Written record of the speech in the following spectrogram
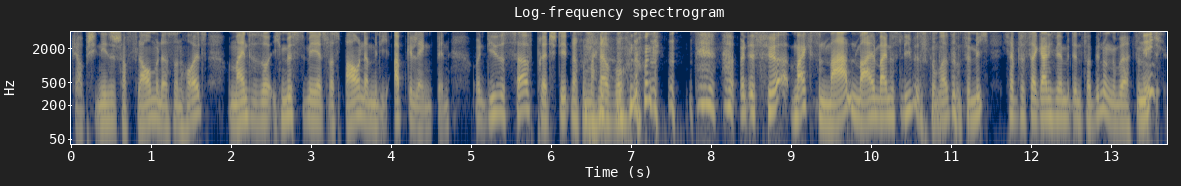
ich glaube, chinesischer Pflaume oder so ein Holz und meinte so, ich müsste mir jetzt was bauen, damit ich abgelenkt bin. Und dieses Surfbrett steht noch in meiner Wohnung und ist für Max ein Mahnmal meines Liebeskummers und für mich, ich habe das da gar nicht mehr mit in Verbindung gebracht. Für mich Nicht?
